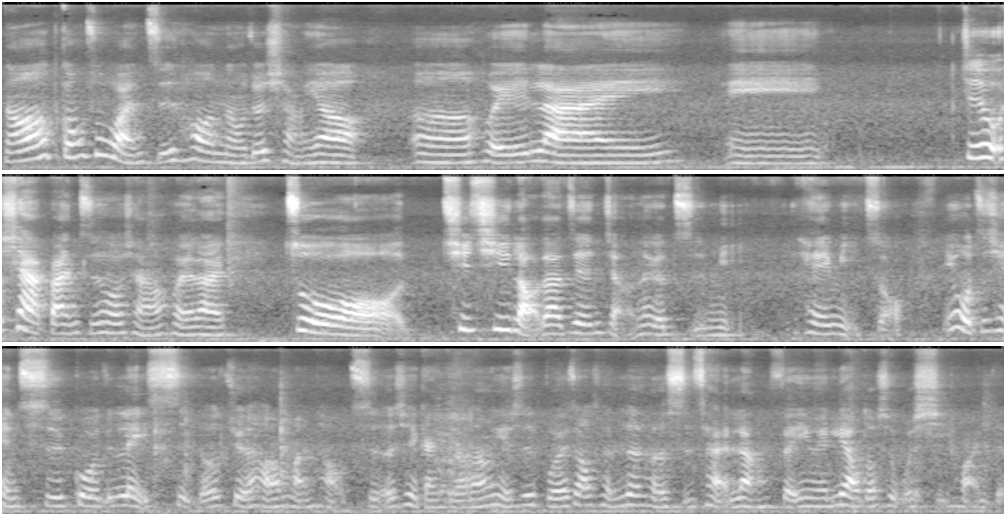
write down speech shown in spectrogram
然后工作完之后呢，我就想要呃回来，诶、欸，就是我下班之后想要回来做七七老大之前讲的那个紫米。黑米粥，因为我之前吃过就类似的，都觉得好像蛮好吃，而且感觉好像也是不会造成任何食材浪费，因为料都是我喜欢的。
